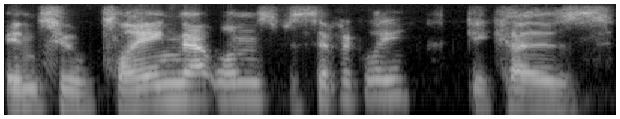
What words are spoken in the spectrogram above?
into playing that one specifically because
